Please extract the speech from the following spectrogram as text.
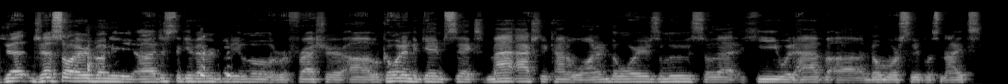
just, just so everybody, uh, just to give everybody a little refresher, uh, going into Game Six, Matt actually kind of wanted the Warriors to lose so that he would have uh, no more sleepless nights,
